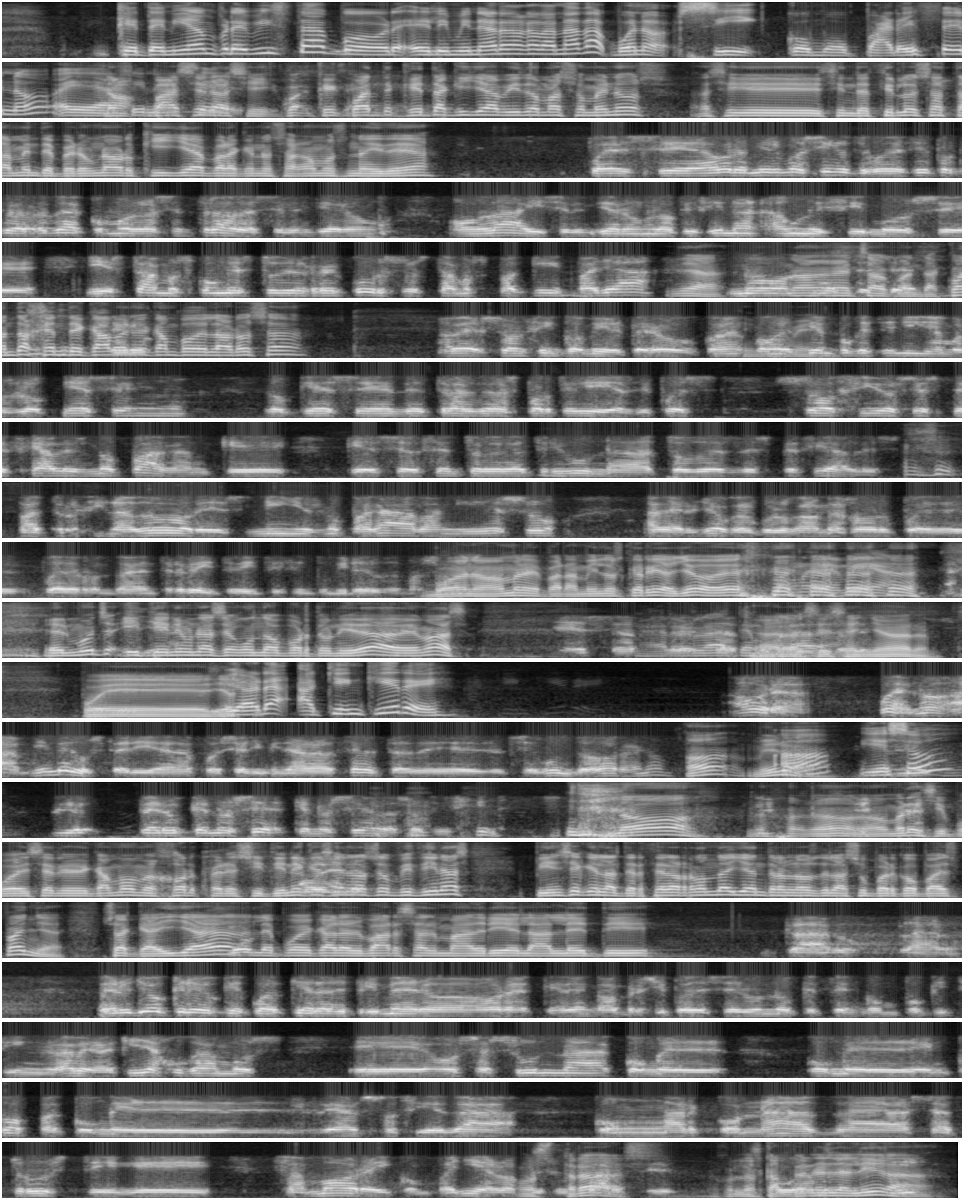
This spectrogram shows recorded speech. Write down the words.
que tenían prevista por eliminar a Granada. Bueno, sí, como parece, ¿no? Eh, no, va a ser se... así. ¿Qué, sí. ¿Qué, taquilla ha habido más o menos? Así, sin decirlo exactamente, pero una horquilla para que nos hagamos una idea. Pues eh, ahora mismo sí no te puedo decir porque la verdad como las entradas se vendieron online, se vendieron en la oficina, aún no hicimos eh, y estamos con esto del recurso, estamos para aquí y para allá. Ya, no, no, han echado cuenta. ¿Cuánta gente cabe pero, en el campo de la Rosa? A ver, son 5.000, pero con, con, el tiempo que teníamos, lo que es en lo que es eh, detrás de las porterías, después socios especiales no pagan, que, que es el centro de la tribuna, todo es de especiales, patrocinadores, niños no pagaban y eso, a ver, yo calculo que a lo mejor puede, puede rondar entre 20 y 25 mil euros más. Bueno, hombre, para mí los querría yo, ¿eh? Madre mía. es mucho. Y tiene una segunda oportunidad, además. Exacto, exacto. Claro, sí, señor. Pues ya Y ahora, ¿a quién quiere? Ahora, bueno, a mí me gustaría pues eliminar al Celta de- del segundo ahora, ¿no? Ah, mira. Ah, ¿Y eso? Pero, pero que no sea que no sean las oficinas. No, no, no, no, hombre, si puede ser en el campo mejor, pero si tiene que ser en las oficinas, piense que en la tercera ronda ya entran los de la Supercopa de España. O sea que ahí ya le puede caer el Barça, el Madrid, el Atleti. Claro, claro. Pero yo creo que cualquiera de primero ahora que venga, hombre, si puede ser uno que tenga un poquitín. A ver, aquí ya jugamos eh, Osasuna con el con el en Copa con el Real Sociedad, con Arconada, Satrústigui, Zamora y compañía. López Ostras, con los campeones de liga.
